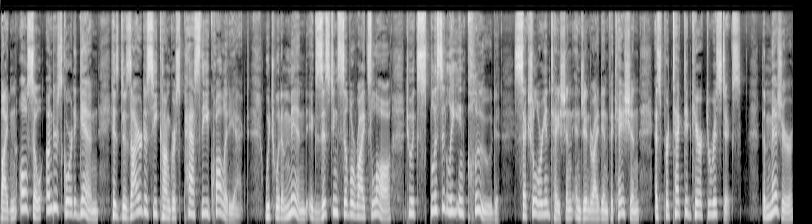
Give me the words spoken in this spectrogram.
Biden also underscored again his desire to see Congress pass the Equality Act, which would amend existing civil rights law to explicitly include sexual orientation and gender identification as protected characteristics. The measure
